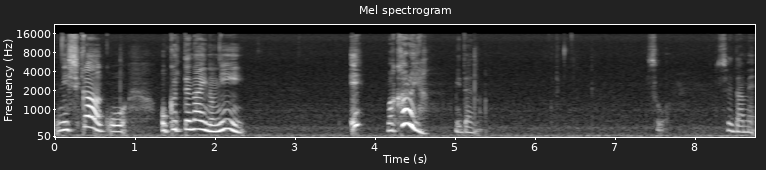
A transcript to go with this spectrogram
にしかこう送ってないのに「えわかるやん」みたいな。そう。それダメ。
